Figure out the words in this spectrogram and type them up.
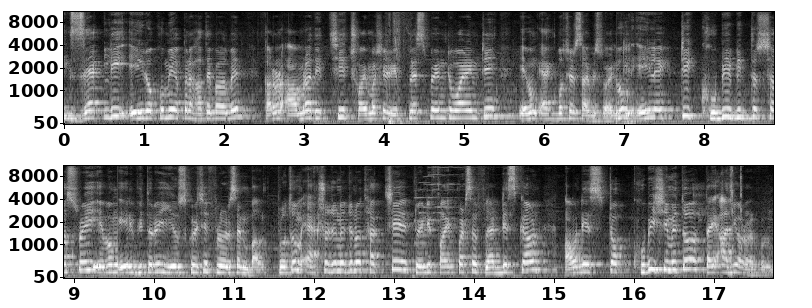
এক্স্যাক্টলি এই রকমই আপনারা হাতে পাবেন, কারণ আমরা দিচ্ছি ছয় মাসের রিপ্লেসমেন্ট ওয়ারেন্টি এবং এক বছর সার্ভিস ওয়ারেন্টি এবং এই লাইটটি খুবই বিদ্যুৎ সাশ্রয়ী এবং এর ভিতরে ইউজ করেছি ফ্লোরেসেন্ট বাল্ব প্রথম একশো জনের জন্য থাকছে twenty five percent flat discount আমাদের স্টক খুবই সীমিত, তাই আজই অর্ডার করুন।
